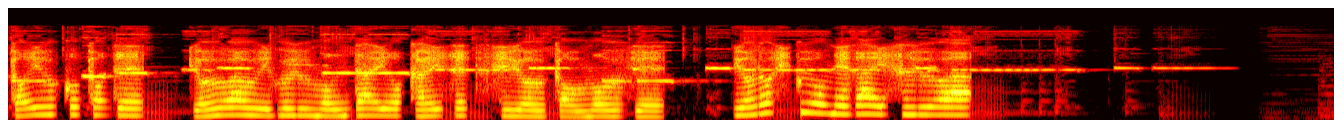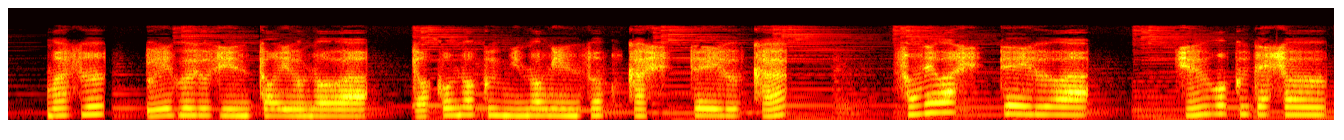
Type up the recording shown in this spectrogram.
ということで、今日はウイグル問題を解説しようと思うぜ。よろしくお願いするわ。まず、ウイグル人というのは、どこの国の民族か知っているか？それは知っているわ。中国でしょう。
